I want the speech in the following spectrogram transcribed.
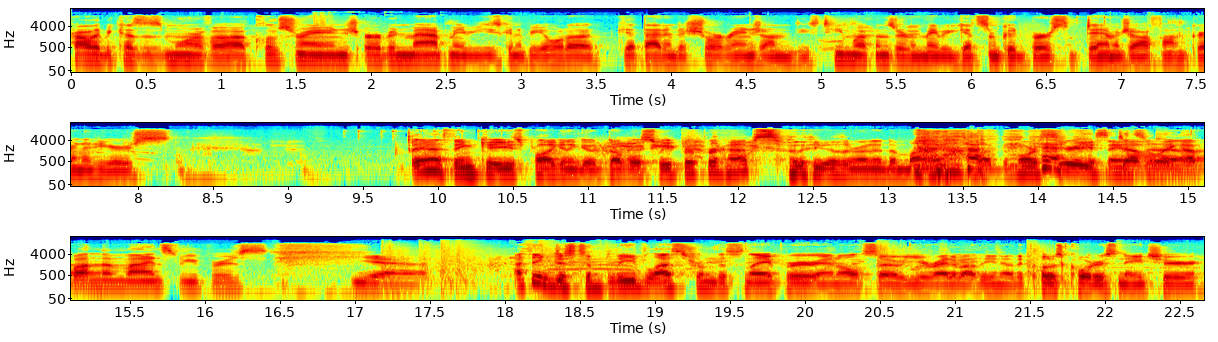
probably because it's more of a close range urban map. Maybe he's going to be able to get that into short range on these team weapons, or maybe get some good bursts of damage off on grenadiers. Yeah, I think he's probably going to go double sweeper, perhaps, so that he doesn't run into mines. but the more serious answer, doubling up uh, on the minesweepers. Yeah, I think just to bleed less from the sniper, and also you're right about the, you know the close quarters nature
